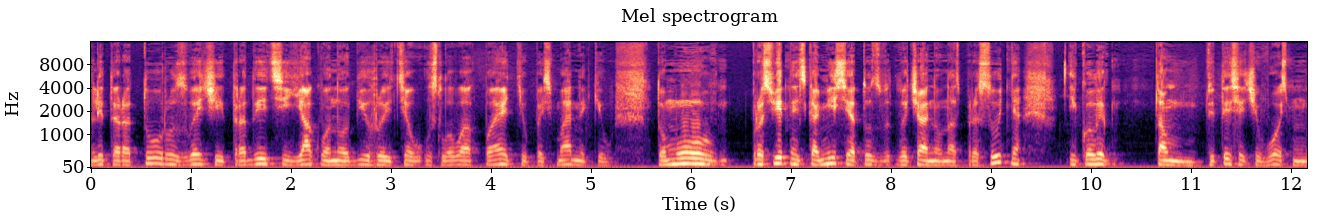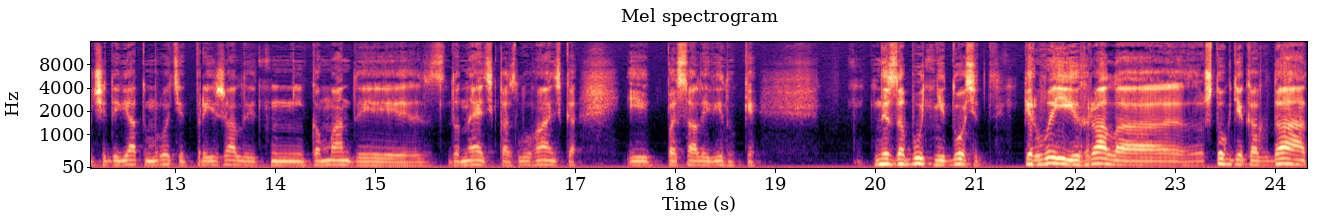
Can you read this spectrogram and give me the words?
літературу, звичаї, традиції, як воно обігрується у словах поетів, письменників. Тому просвітницька місія тут, звичайно, у нас присутня. І коли там в 2008 чи 2009 році приїжджали команди з Донецька, з Луганська і писали відгуки. Незабутній досвід. Впервые грала «Что, где, когда»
